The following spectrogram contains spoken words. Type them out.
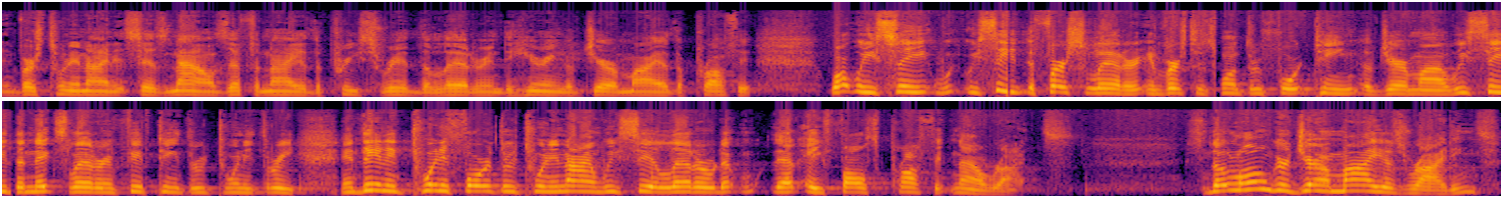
In verse 29, it says, Now Zephaniah the priest read the letter in the hearing of Jeremiah the prophet. What we see, we see the first letter in verses 1 through 14 of Jeremiah. We see the next letter in 15 through 23. And then in 24 through 29, we see a letter that, that a false prophet now writes. It's no longer Jeremiah's writings,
